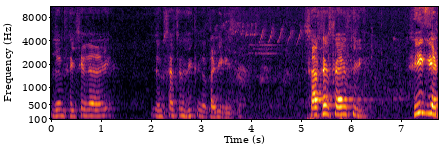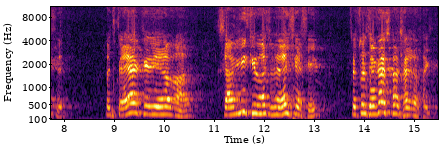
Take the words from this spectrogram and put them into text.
दोन पैसे मिळाले दिवसातून पीक लोकांनी घेतलं. साखर तयार केली पीक घेतलं पण तयार केलेला माल चांगली किंमत मिळायची असेल तर तो जगाच पाठवायला पाहिजे.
